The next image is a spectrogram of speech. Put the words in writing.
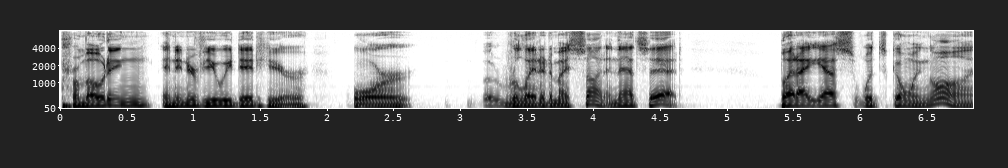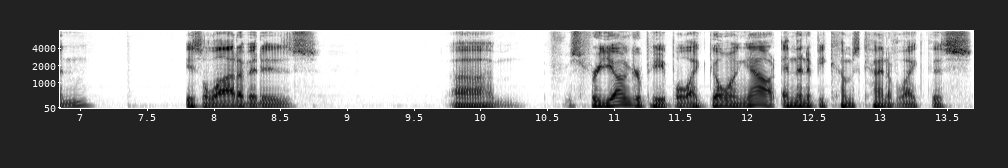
promoting an interview we did here, or related to my son, and that's it. But I guess what's going on is a lot of it is um, for younger people, like going out, and then it becomes kind of like this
